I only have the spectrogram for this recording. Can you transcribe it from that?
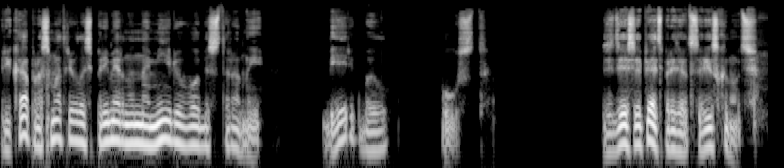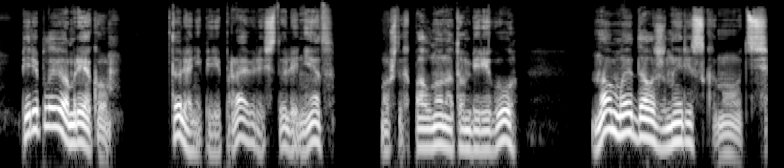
Река просматривалась примерно на милю в обе стороны. Берег был пуст. «Здесь опять придется рискнуть. Переплывем реку. То ли они переправились, то ли нет. Может, их полно на том берегу. Но мы должны рискнуть».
